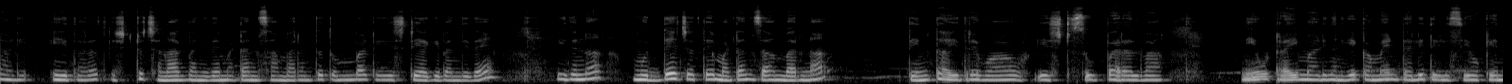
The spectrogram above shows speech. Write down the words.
ನೋಡಿ, ಈ ಥರ ಎಷ್ಟು ಚೆನ್ನಾಗಿ ಬಂದಿದೆ ಮಟನ್ ಸಾಂಬಾರಂತೂ ತುಂಬ ಟೇಸ್ಟಿಯಾಗಿ ಬಂದಿದೆ. ಇದನ್ನು ಮುದ್ದೆ ಜೊತೆ ಮಟನ್ ಸಾಂಬಾರನ್ನ ತಿಂತಾಯಿದ್ರೆ ವಾವ್, ಎಷ್ಟು ಸೂಪರ್ ಅಲ್ವಾ? ನೀವು ಟ್ರೈ ಮಾಡಿ ನನಗೆ ಕಮೆಂಟಲ್ಲಿ ತಿಳಿಸಿ ಓಕೆನಾ?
